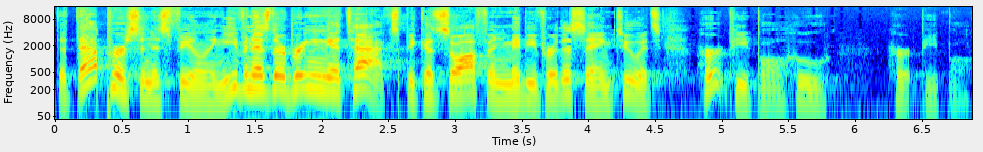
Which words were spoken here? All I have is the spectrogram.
that that person is feeling, even as they're bringing attacks, because so often, maybe you've heard this saying too, it's hurt people who hurt people.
